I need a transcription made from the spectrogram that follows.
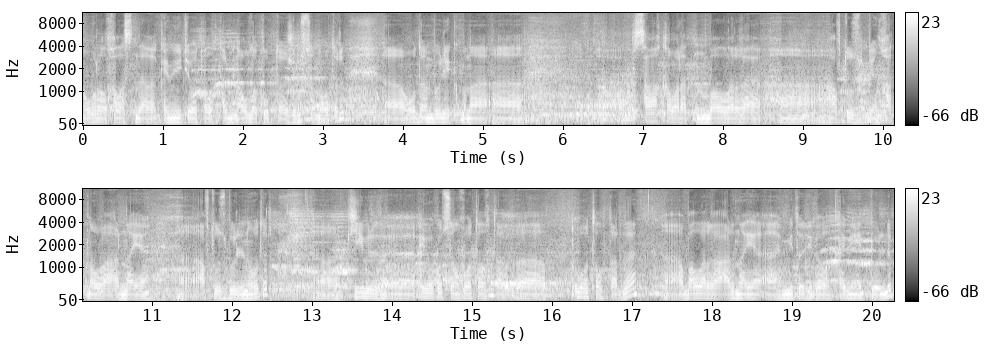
орал қаласындағы комьюнити орталықтар мен аула клубтар жұмыстанып отыр одан бөлек мына сабаққа баратын балаларға автобуспен қатынауға арнайы автобус бөлініп отыр. Кейбір эвакуациялық орталықтарда балаларға арнайы методикалық кабинет бөлініп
